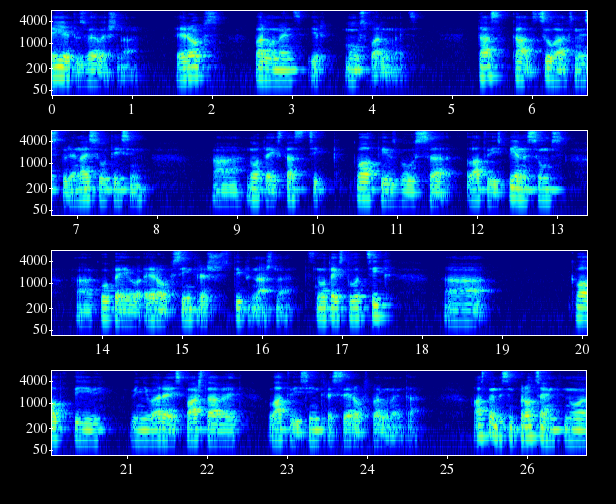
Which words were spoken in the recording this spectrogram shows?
Ejiet uz vēlēšanām. Eiropas parlaments ir mūsu parlaments. Tas, kādus cilvēkus mēs turien aizsūtīsim, noteiks tas, cik kvalitīvs būs Latvijas pienesums kopējo Eiropas interešu stiprināšanā. Tas noteiks to, cik kvalitatīvi viņi varēs pārstāvēt Latvijas intereses Eiropas parlamentā. 80% no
